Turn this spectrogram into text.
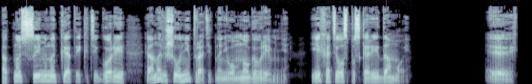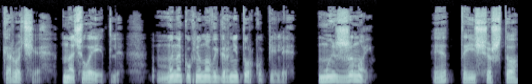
относится именно к этой категории, и она решила не тратить на него много времени. Ей хотелось поскорее домой. «Эй, короче», — начал Эйтли, — «мы на кухню новый гарнитур купили. Мы с женой». «Это еще что?»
